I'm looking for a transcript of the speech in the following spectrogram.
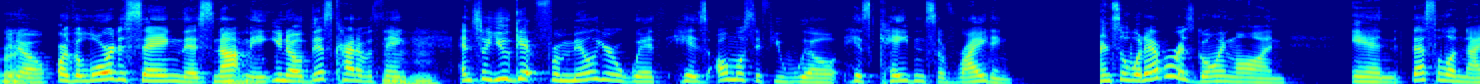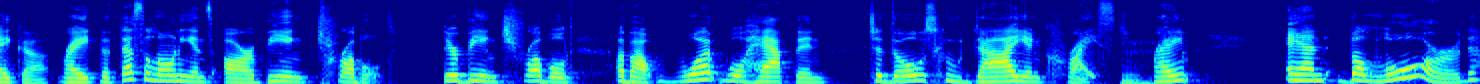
You Right. know, or the Lord is saying this, not mm-hmm. me, you know, this kind of a thing. Mm-hmm. And so you get familiar with his, almost if you will, his cadence of writing. And so whatever is going on in Thessalonica, right, the Thessalonians are being troubled. They're being troubled about what will happen to those who die in Christ, mm-hmm. right? And the Lord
